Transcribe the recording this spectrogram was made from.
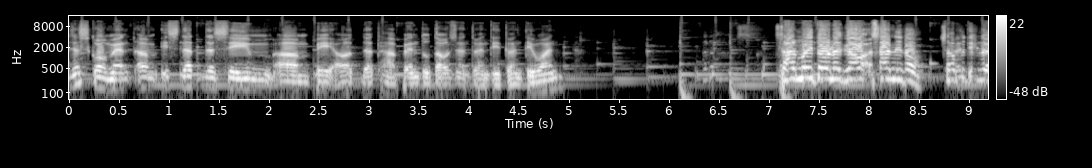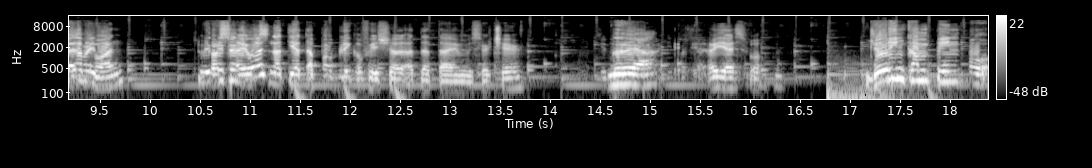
just comment, um, is that the same um, payout that happened 2020-21? Saan mo ito nagawa? Saan ito? Saan mo ito nagamit? 2021? Because I 2021? was not yet a public official at that time, Mr. Chair. Ah. Uh, yes po. during campaign po,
